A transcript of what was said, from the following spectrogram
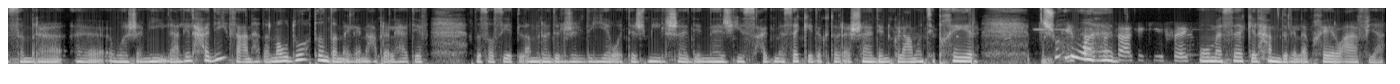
سمراء وجميلة. للحديث عن هذا الموضوع تنضم إلينا عبر الهاتف اختصاصية الأمراض الجلدية والتجميل شادن ناجي يسعد مساكي. دكتورة شادن كل عام وأنت بخير. شو هو هذا؟ ومساكي الحمد لله بخير وعافية.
